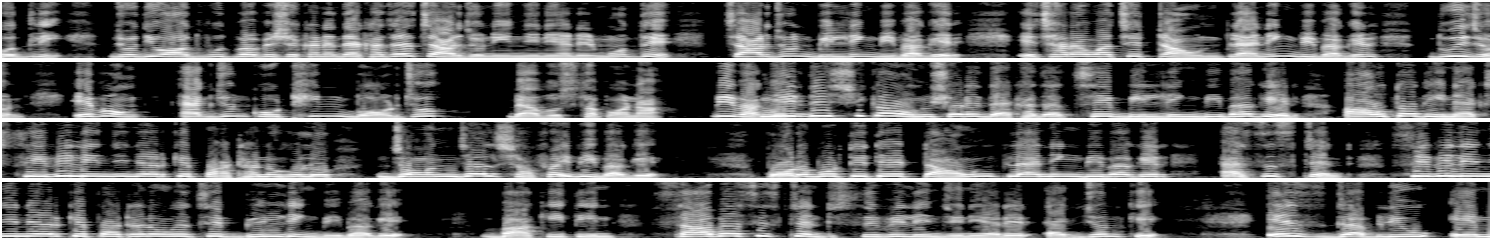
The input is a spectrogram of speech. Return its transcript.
বদলি। যদিও অদ্ভুতভাবে সেখানে দেখা যায়, চারজন ইঞ্জিনিয়ারের মধ্যে চারজন বিল্ডিং বিভাগের, এছাড়াও আছে টাউন প্ল্যানিং বিভাগের দুইজন এবং একজন কঠিন বর্জ্য ব্যবস্থাপনা বিভাগ নির্দেশিকা অনুসারে দেখা যাচ্ছে, বিল্ডিং বিভাগের আওতাধীন এক সিভিল ইঞ্জিনিয়ারকে পাঠানো হলো জঞ্জাল সাফাই বিভাগে। পরবর্তীতে টাউন প্ল্যানিং বিভাগের অ্যাসিস্ট্যান্ট সিভিল ইঞ্জিনিয়ারকে পাঠানো হয়েছে বিল্ডিং বিভাগে। বাকি তিন সাব অ্যাসিস্ট্যান্ট সিভিল ইঞ্জিনিয়ারের একজনকে এস ডাব্লিউ এম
